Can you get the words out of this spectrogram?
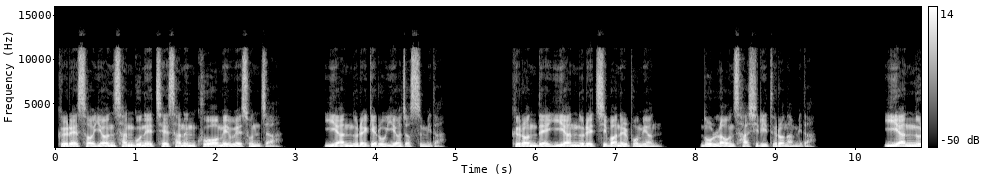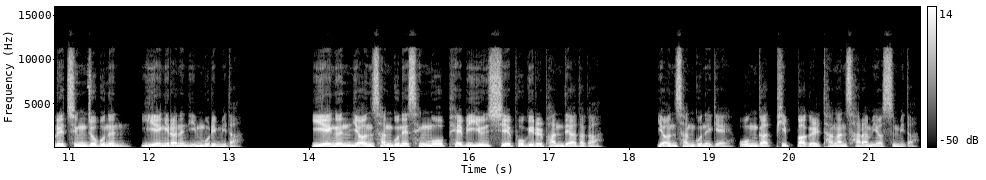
그래서 연산군의 제사는 구엄의 외손자 이안눌에게로 이어졌습니다. 그런데 이안눌의 집안을 보면 놀라운 사실이 드러납니다. 이안눌의 증조부는 이행이라는 인물입니다. 이행은 연산군의 생모 패비윤 씨의 보기를 반대하다가 연산군에게 온갖 핍박을 당한 사람이었습니다.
